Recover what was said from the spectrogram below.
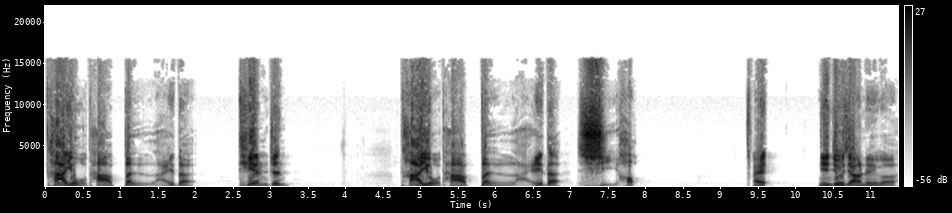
他有他本来的天真，他有他本来的喜好。哎，您就像这个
